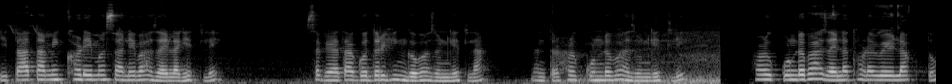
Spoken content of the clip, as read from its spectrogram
इथं आता मी खडे मसाले भाजायला घेतले. सगळ्यात अगोदर हिंग भाजून घेतला. नंतर हळकुंड भाजून घेतली. हळकुंड भाजायला थोडा वेळ लागतो.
